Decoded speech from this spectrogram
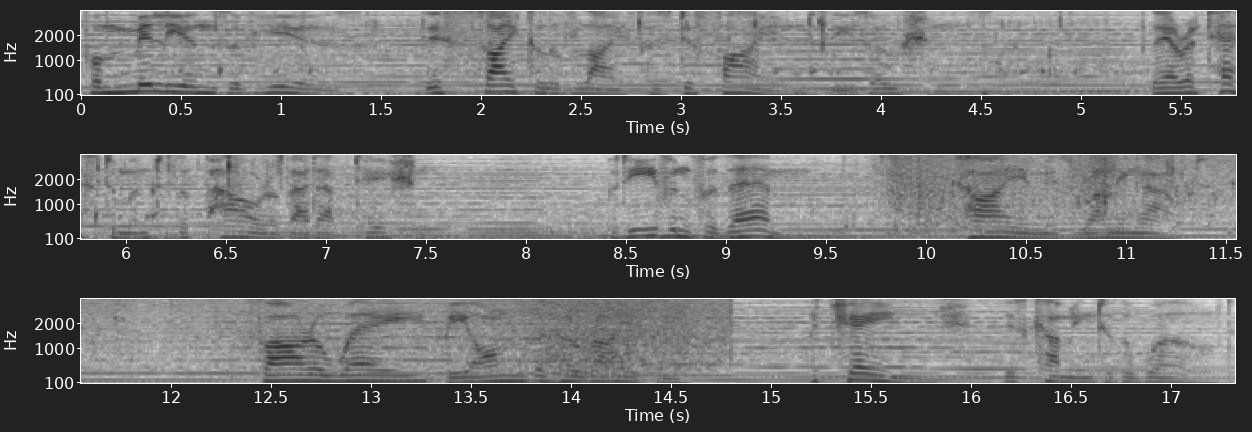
For millions of years, this cycle of life has defined these oceans. They are a testament to the power of adaptation. But even for them, time is running out. Far away, beyond the horizon, a change is coming to the world.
